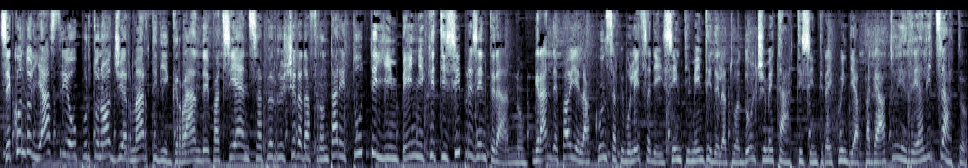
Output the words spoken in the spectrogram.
Secondo gli astri è opportuno oggi armarti di grande pazienza per riuscire ad affrontare tutti gli impegni che ti si presenteranno. Grande poi è la consapevolezza dei sentimenti della tua dolce metà, ti sentirai quindi appagato e realizzato.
